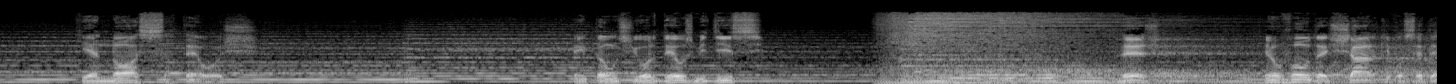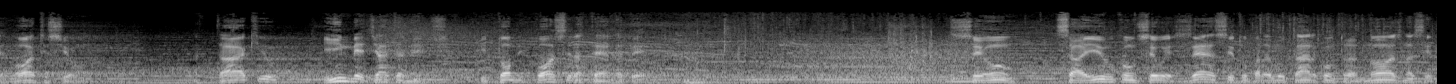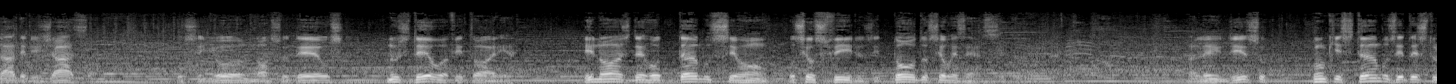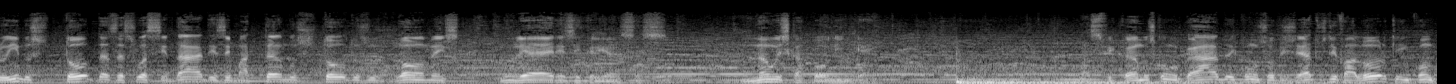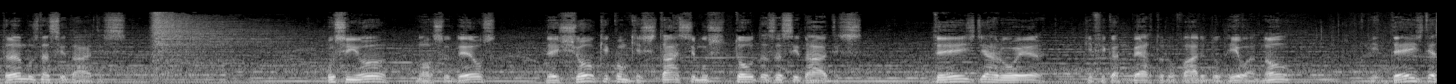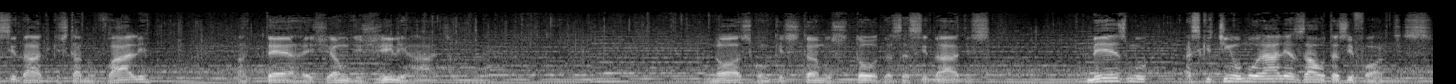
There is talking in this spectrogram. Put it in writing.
que é nossa até hoje. Então o Senhor Deus me disse: Veja, eu vou deixar que você derrote Sion. Ataque-o imediatamente e tome posse da terra dele. Seon saiu com seu exército para lutar contra nós na cidade de Jaza. O Senhor, nosso Deus, nos deu a vitória. E nós derrotamos Seom, os seus filhos e todo o seu exército. Além disso, conquistamos e destruímos todas as suas cidades e matamos todos os homens, mulheres e crianças. Não escapou ninguém mas ficamos com o gado e com os objetos de valor que encontramos nas cidades. O Senhor, nosso Deus, deixou que conquistássemos todas as cidades, desde Aroer, que fica perto do vale do rio Anon, e desde a cidade que está no vale até a região de Gilead. Nós conquistamos todas as cidades, mesmo as que tinham muralhas altas e fortes.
